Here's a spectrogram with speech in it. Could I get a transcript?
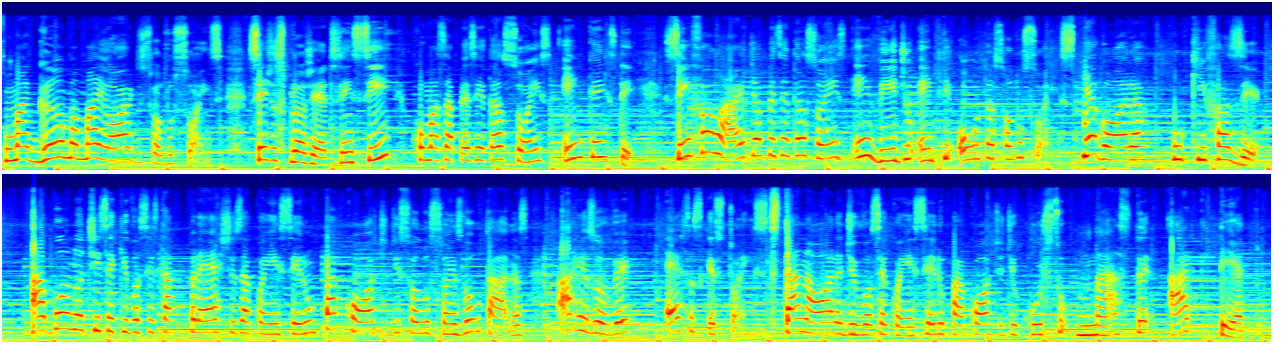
uma gama maior de soluções, seja os projetos em si, como as apresentações em 3D, sem falar de apresentações em vídeo, entre outras soluções. E agora, o que fazer? A boa notícia é que você está prestes a conhecer um pacote de soluções voltadas a resolver essas questões. Está na hora de você conhecer o pacote de curso Master Arquiteto.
